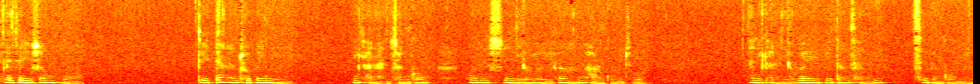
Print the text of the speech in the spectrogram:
在这里生活。对，当然，除非你，你可能很成功，或者是你拥有一份很好的工作，那你可能也会被当成次等公民，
